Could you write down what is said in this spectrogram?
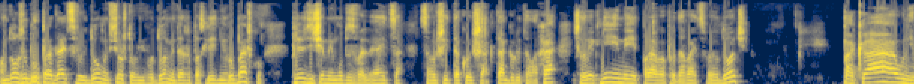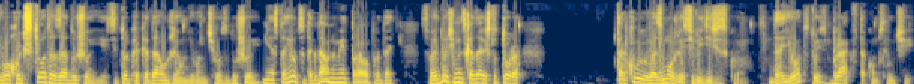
он должен был продать свой дом и все, что в его доме, даже последнюю рубашку, прежде чем ему дозволяется совершить такой шаг. Так говорит Аллаха, человек не имеет права продавать свою дочь, пока у него хоть что-то за душой есть. И только когда уже у него ничего за душой не остается, тогда он имеет право продать свою дочь. И мы сказали, что Тора такую возможность юридическую дает, то есть брак в таком случае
